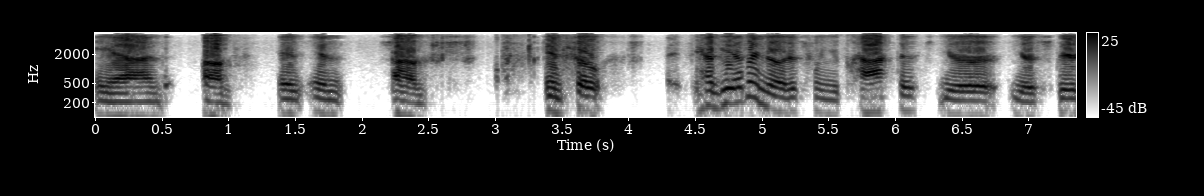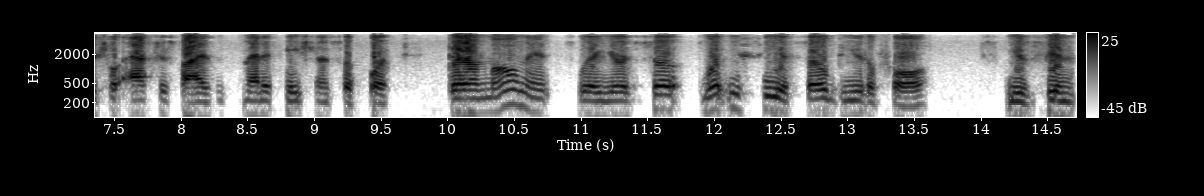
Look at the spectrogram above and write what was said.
and um, and and, um, and so. Have you ever noticed when you practice your your spiritual exercises, meditation, and so forth, there are moments where you're so what you see is so beautiful You've been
